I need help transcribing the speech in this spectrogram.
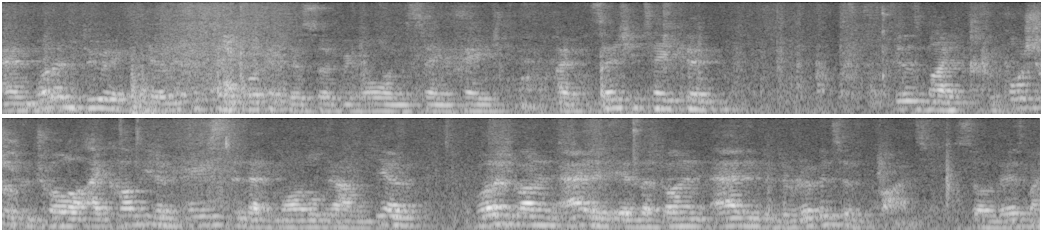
And what I'm doing here, let's just take a look at this so that we're all on the same page. I've essentially taken, here's my proportional controller, I copied and pasted that model down here. What I've gone and added is I've gone and added the derivative part. So there's my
